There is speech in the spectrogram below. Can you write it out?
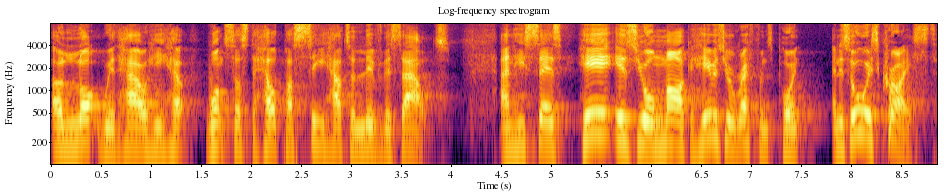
a lot with how he help, wants us to help us see how to live this out. And he says, Here is your marker, here is your reference point, and it's always Christ.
